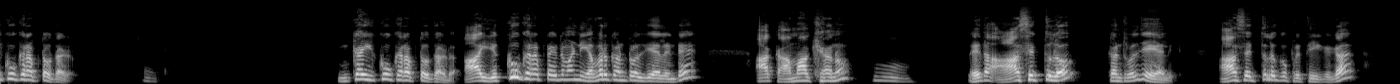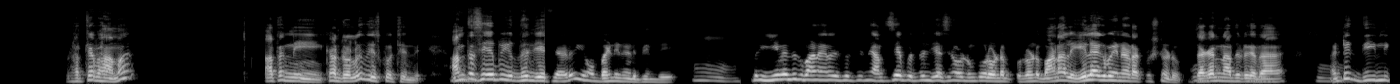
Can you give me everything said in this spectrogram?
ఎక్కువ కరప్ట్ అవుతాడు. ఇంకా ఎక్కువ కరప్ట్ అవుతాడు. ఆ ఎక్కువ కరప్ట్ అయిన వాడిని ఎవరు కంట్రోల్ చేయాలంటే ఆ కామాఖ్యాను లేదా ఆ శక్తిలో కంట్రోల్ చేయాలి. ఆ శక్తులకు ప్రతీకగా సత్యభామ అతన్ని కంట్రోల్కి తీసుకొచ్చింది. అంతసేపు యుద్ధం చేశాడు ఈమె బండి నడిపింది. మరి ఈమెందుకు బాణం వేసి వచ్చింది అంతసేపు యుద్ధం చేసిన వాడు ఇంకో రెండు రెండు బాణాలు వేయలేకపోయినాడు ఆ కృష్ణుడు జగన్నాథుడు కదా! అంటే దీన్ని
